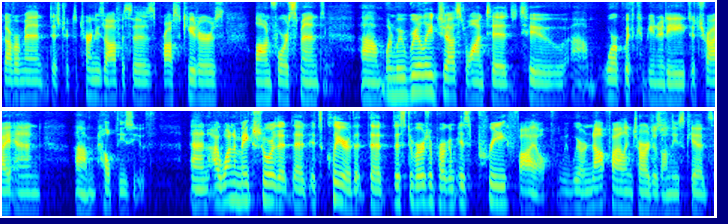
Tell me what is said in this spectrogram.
government, district attorney's offices, prosecutors, law enforcement, um, when we really just wanted to um, work with community to try and um, help these youth. And I want to make sure that, that it's clear that, that this diversion program is pre-file. I mean, we are not filing charges on these kids.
